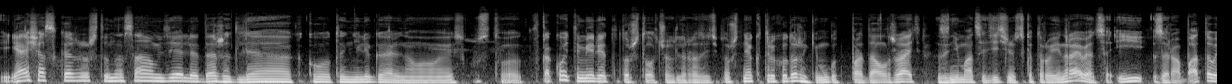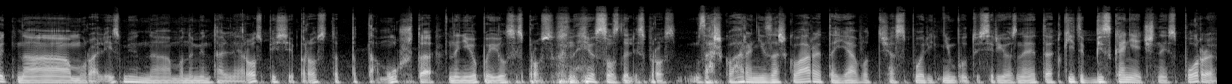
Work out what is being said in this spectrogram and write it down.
Я сейчас скажу, что на самом деле даже для какого-то нелегального искусства в какой-то мере это тоже толчок для развития. Потому что некоторые художники могут продолжать заниматься деятельностью, которая им нравится, и зарабатывать на мурализме, на монументальной росписи, просто потому что на нее появился спрос. на нее создали спрос. Зашквар, не зашквар, это я вот сейчас спорить не буду серьезно. Это какие-то бесконечные споры.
